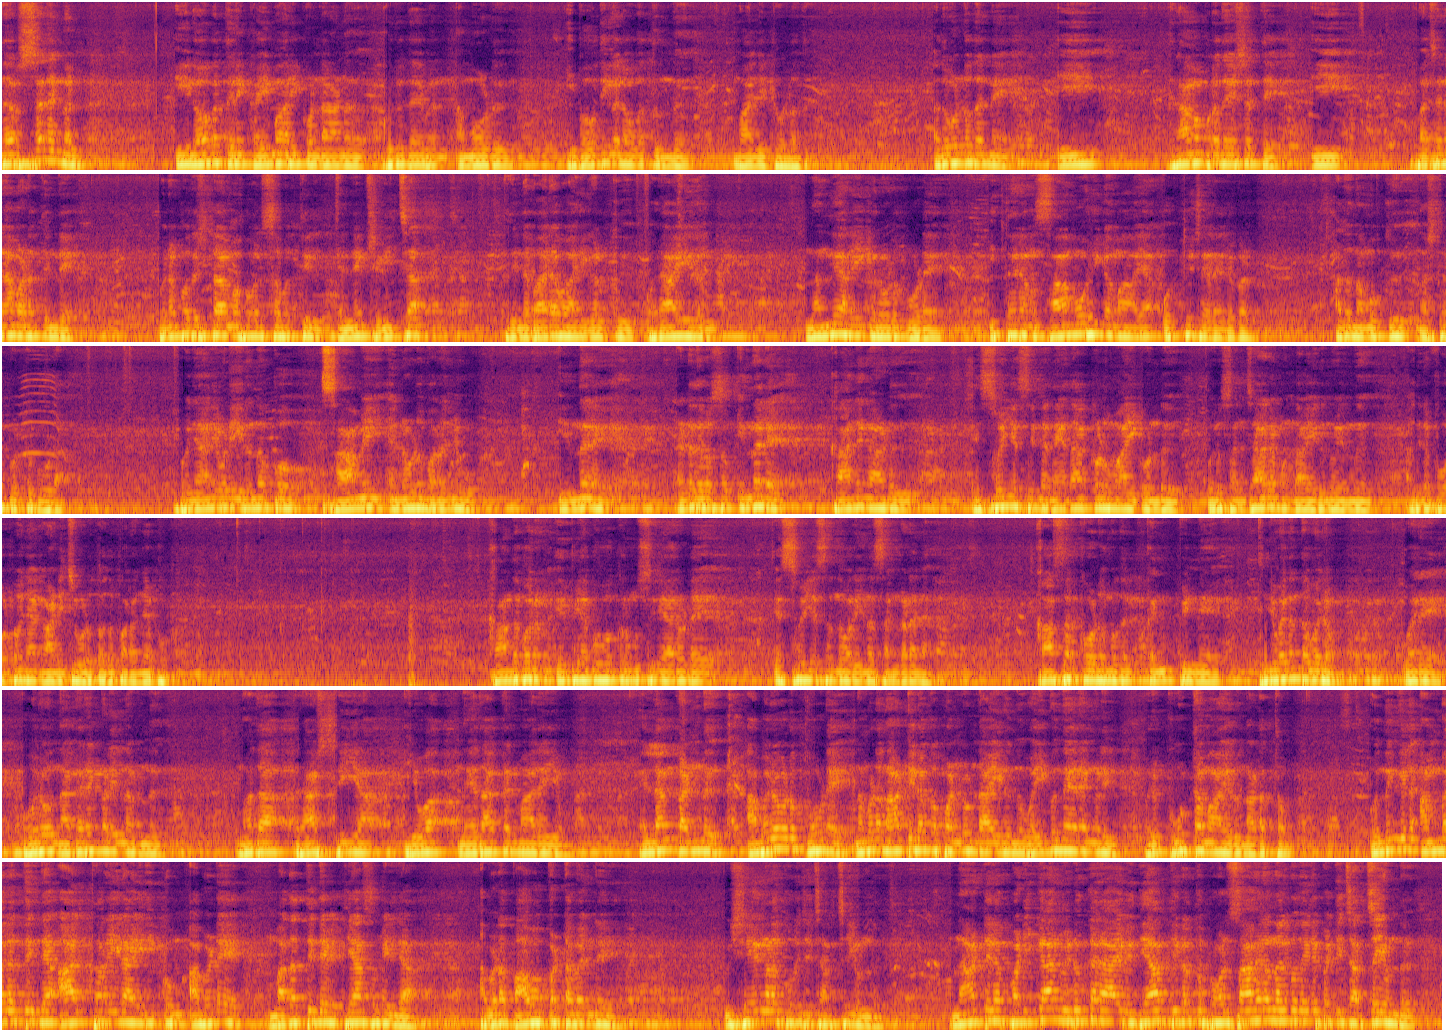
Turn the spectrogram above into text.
ദർശനങ്ങൾ ഈ ലോകത്തിന് കൈമാറിക്കൊണ്ടാണ് ഗുരുദേവൻ നമ്മോട് ഈ ഭൗതിക ലോകത്തുനിന്ന് മാഞ്ഞിട്ടുള്ളത്. അതുകൊണ്ട് തന്നെ ഈ ഗ്രാമപ്രദേശത്തെ ഈ ഭജനാമഠത്തിന്റെ പുനഃപ്രതിഷ്ഠാ മഹോത്സവത്തിൽ എന്നെ ക്ഷണിച്ച ഇതിന്റെ ഭാരവാഹികൾക്ക് ഒരായിരം നന്ദി അറിയിക്കലോടുകൂടെ ഇത്തരം സാമൂഹികമായ ഒത്തുചേരലുകൾ അത് നമുക്ക് നഷ്ടപ്പെട്ടുകൂടാ. ഇപ്പോൾ ഞാനിവിടെ ഇരുന്നപ്പോൾ സ്വാമി എന്നോട് പറഞ്ഞു ഇന്നലെ രണ്ട് ദിവസം ഇന്നലെ കാഞ്ഞങ്ങാട് എസ് വൈ എസിന്റെ നേതാക്കളുമായി കൊണ്ട് ഒരു സഞ്ചാരമുണ്ടായിരുന്നു എന്ന് അതിന്റെ ഫോട്ടോ ഞാൻ കാണിച്ചു കൊടുത്തു അത് പറഞ്ഞപ്പോൾ കാന്തപുരം എ പി അബൂബക്കർ മുസ്ലിയാരുടെ എസ് വൈ എസ് എന്ന് പറയുന്ന സംഘടന കാസർഗോഡ് മുതൽ പിന്നെ തിരുവനന്തപുരം വരെ ഓരോ നഗരങ്ങളിൽ നടന്ന് മത രാഷ്ട്രീയ യുവ നേതാക്കന്മാരെയും എല്ലാം കണ്ട് അവരോട് കൂടെ നമ്മുടെ നാട്ടിലൊക്കെ പണ്ടുണ്ടായിരുന്നു വൈകുന്നേരങ്ങളിൽ ഒരു കൂട്ടമായൊരു നടത്തം. ഒന്നുകിൽ അമ്പലത്തിന്റെ ആൽത്തറയിലായിരിക്കും അവിടെ മതത്തിന്റെ വ്യത്യാസമില്ല. അവിടെ പാവപ്പെട്ടവന്റെ വിഷയങ്ങളെ കുറിച്ച് ചർച്ചയുണ്ട്. നാട്ടിലെ പഠിക്കാൻ മിടുക്കരായ വിദ്യാർത്ഥികൾക്ക് പ്രോത്സാഹനം നൽകുന്നതിനെ പറ്റി ചർച്ചയുണ്ട്.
